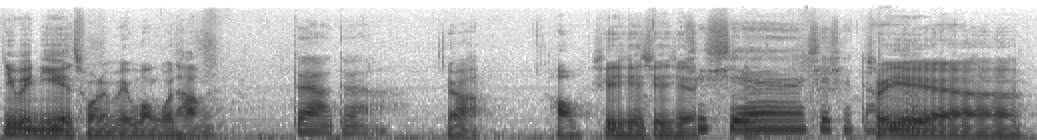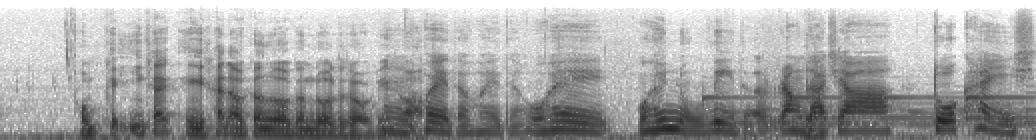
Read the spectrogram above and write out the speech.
因为你也从来没忘过他们。对啊对啊。对啊好谢谢谢谢。谢谢谢。所以我们可以应该可以看到更多更多的作品啊。会的会的。我会我会努力的让大家多看一些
